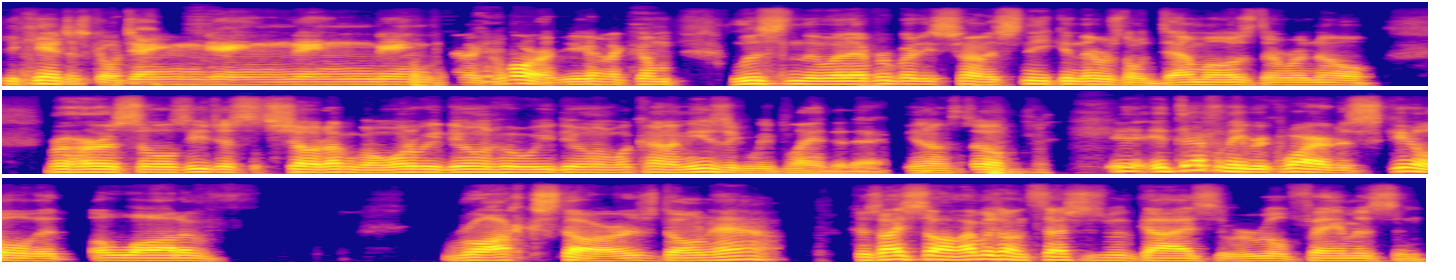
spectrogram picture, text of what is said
you can't just go ding, ding, ding, ding of chord. You got to come listen to what everybody's trying to sneak in. There was no demos, there were no rehearsals. He just showed up going, What are we doing? Who are we doing? What kind of music are we playing today? You know, so it, it definitely required a skill that a lot of rock stars don't have. Because I saw, I was on sessions with guys that were real famous and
